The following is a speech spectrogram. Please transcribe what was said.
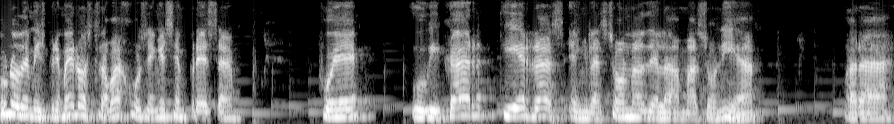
Uno de mis primeros trabajos en esa empresa fue ubicar tierras en la zona de la Amazonía para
